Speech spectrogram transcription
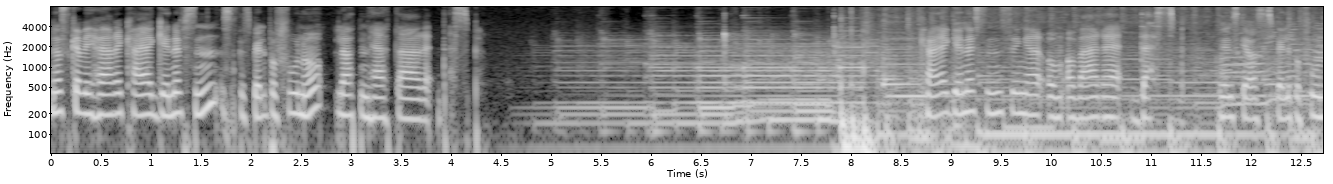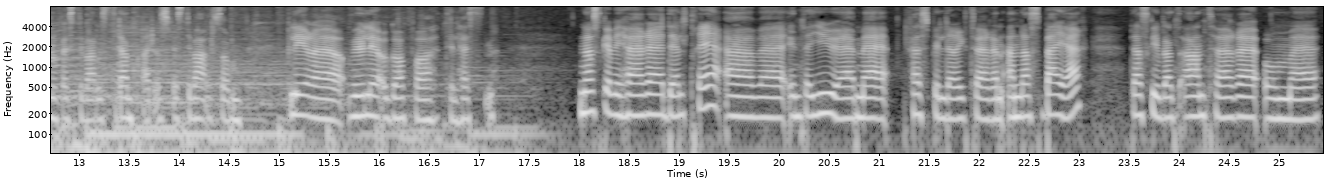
Nå skal vi høre Kaja Gunnufsen, som skal spille på Fono. Låten heter Desp. Kaja Gunnufsen synger om å være desp. Hun skal også spille på Fonofestivalen, Studentradios festival, som blir eh, mulig å gå på til høsten. Nå skal vi høre del tre av eh, intervjuet med Festspilldirektøren Anders Beyer. Der skal vi bl.a. høre om eh,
